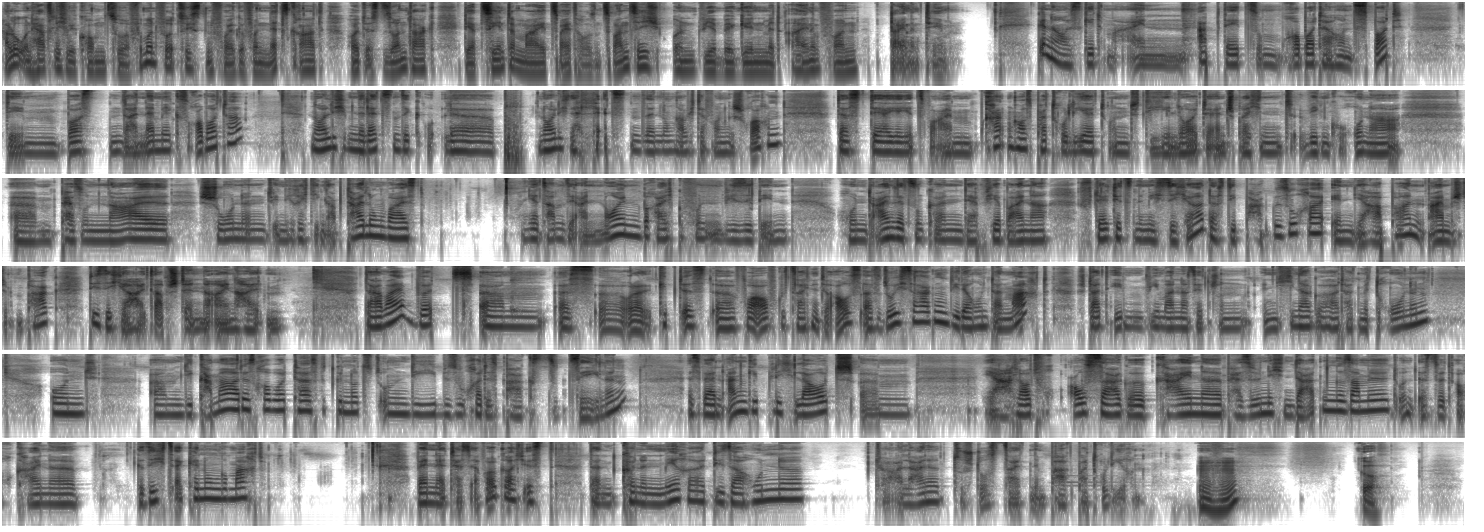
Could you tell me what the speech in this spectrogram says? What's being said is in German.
Hallo und herzlich willkommen zur 45. Folge von Netzgrad. Heute ist Sonntag, der 10. Mai 2020 und wir beginnen mit einem von deinen Themen. Genau, es geht um ein Update zum Roboterhund Spot, dem Boston Dynamics Roboter. Neulich in der letzten, Sek äh, neulich in der letzten Sendung habe ich davon gesprochen, dass der ja jetzt vor einem Krankenhaus patrouilliert und die Leute entsprechend wegen Corona ähm, personalschonend in die richtigen Abteilungen weist. Und jetzt haben sie einen neuen Bereich gefunden, wie sie den Hund einsetzen können. Der Vierbeiner stellt jetzt nämlich sicher, dass die Parkbesucher in Japan in einem bestimmten Park die Sicherheitsabstände einhalten. Dabei wird ähm, es äh, oder gibt es äh, voraufgezeichnete Aus also Durchsagen, die der Hund dann macht, statt eben, wie man das jetzt schon in China gehört hat, mit Drohnen. Und ähm, die Kamera des Roboters wird genutzt, um die Besucher des Parks zu zählen. Es werden angeblich laut, ähm, ja, laut Aussage keine persönlichen Daten gesammelt und es wird auch keine Gesichtserkennung gemacht. Wenn der Test erfolgreich ist, dann können mehrere dieser Hunde alleine zu Stoßzeiten im Park patrouillieren. Mhm. Ja,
